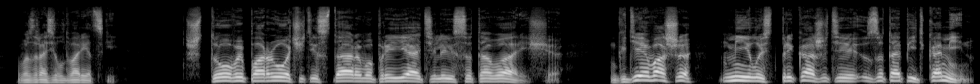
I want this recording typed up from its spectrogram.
— возразил Дворецкий. «Что вы порочите старого приятеля и сотоварища? Где ваша милость прикажете затопить камин?»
